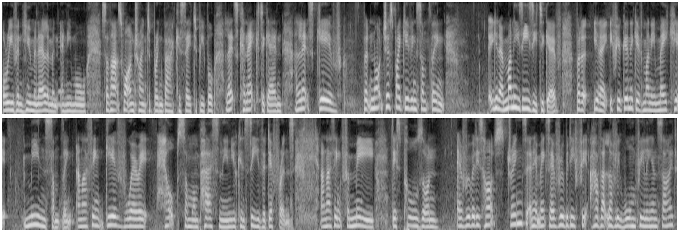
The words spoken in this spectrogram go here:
or even human element anymore so that's what I'm trying to bring back is say to people let's connect again and let's give but not just by giving something you know money's easy to give but uh, you know if you're going to give money make it means something and i think give where it helps someone personally and you can see the difference. And i think for me this pulls on everybody's heartstrings and it makes everybody feel, have that lovely warm feeling inside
